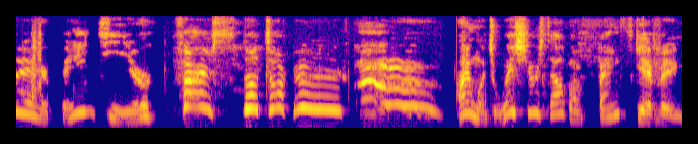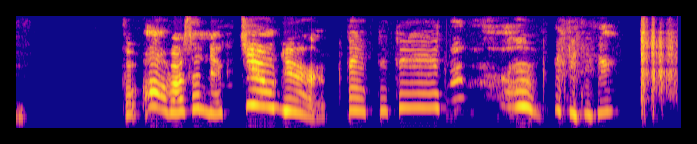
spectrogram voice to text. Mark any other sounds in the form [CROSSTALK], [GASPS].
there, reindeer. Face the turkey. [GASPS] I want to wish yourself a Thanksgiving. For all of us and Nick Jr.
